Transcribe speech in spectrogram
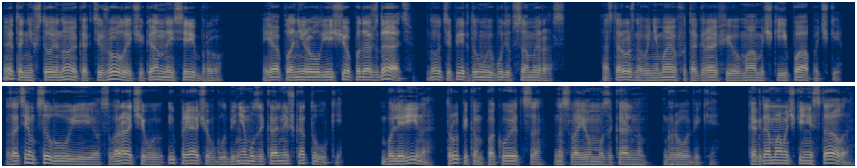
Это не что иное, как тяжелое чеканное серебро. Я планировал еще подождать, но теперь, думаю, будет в самый раз. Осторожно вынимаю фотографию мамочки и папочки. Затем целую ее, сворачиваю и прячу в глубине музыкальной шкатулки. Балерина трупиком покоится на своем музыкальном гробике. Когда мамочки не стало,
